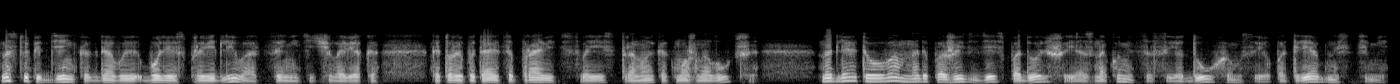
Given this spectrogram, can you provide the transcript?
Наступит день, когда вы более справедливо оцените человека, который пытается править своей страной как можно лучше, но для этого вам надо пожить здесь подольше и ознакомиться с ее духом, с ее потребностями.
